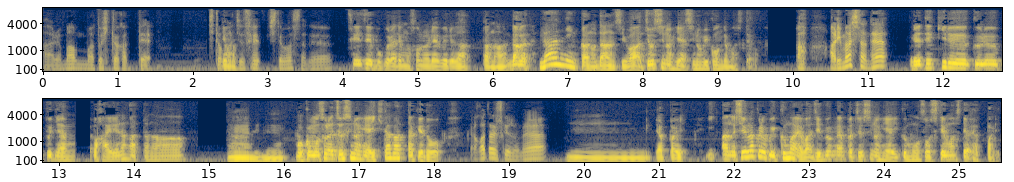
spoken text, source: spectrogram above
あれ、まんまと引っかかって、一晩中せしてましたね。せいぜい僕らでもそのレベルだったな。だから何人かの男子は女子の部屋忍び込んでましたよ。ありましたね。これできるグループにはやっぱ入れなかったなうん。僕もそれは女子の部屋行きたかったけど、よかったですけどね。うーん、やっぱり、いあの、修学旅行行く前は自分がやっぱ女子の部屋行く妄想してましたよ、やっぱり。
